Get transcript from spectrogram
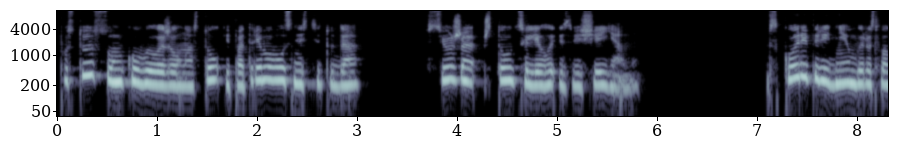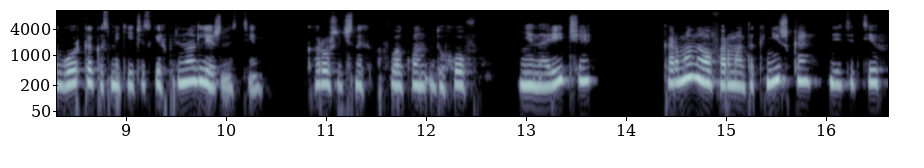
Пустую сумку выложил на стол и потребовал снести туда все же, что уцелело из вещей Яны. Вскоре перед ним выросла горка косметических принадлежностей. Крошечных флакон духов Нина Ричи, карманного формата книжка, детектив,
